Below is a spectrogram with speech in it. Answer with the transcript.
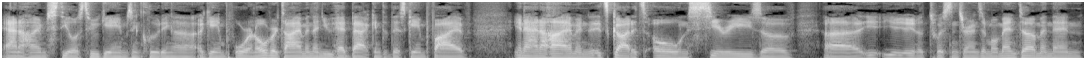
Anaheim steals two games including a, a game four in overtime. And then you head back into this game five in Anaheim and it's got its own series of uh, you, you know twists and turns and momentum and then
